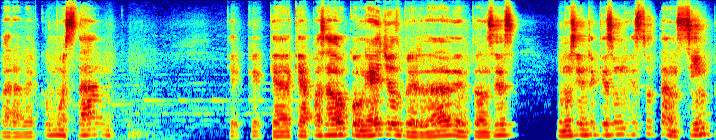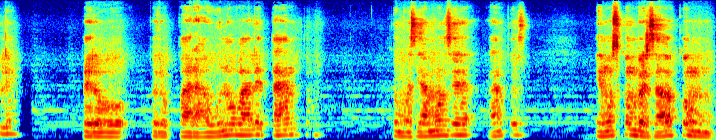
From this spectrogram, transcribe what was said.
para ver cómo están, qué, ha pasado con ellos, ¿verdad? Entonces uno siente que es un gesto tan simple, pero, pero para uno vale tanto. Como decíamos antes, hemos conversado con,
